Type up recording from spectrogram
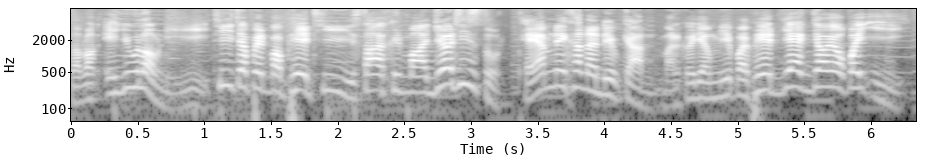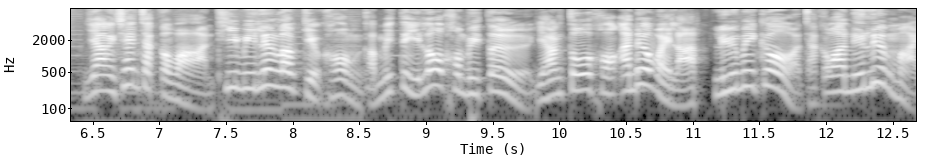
สำหรับ AU เหล่านี้ ที่จะเป็นประเภทที่สร้างขึ้นมาเยอะที่สุด แถมในขณะเดียวกัน มันก็ยังมีประเภทแยกย่อยออกไปอีก อย่างเช่นจักรวาลที่มีเรื่องราวเกี่ยวข้องกับมิติโลกคอมพิวเตอร์อย่างตัวของ Under ไวรัสหรือไม่ก็จักรวาลเนื้อเรื่องใหม่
